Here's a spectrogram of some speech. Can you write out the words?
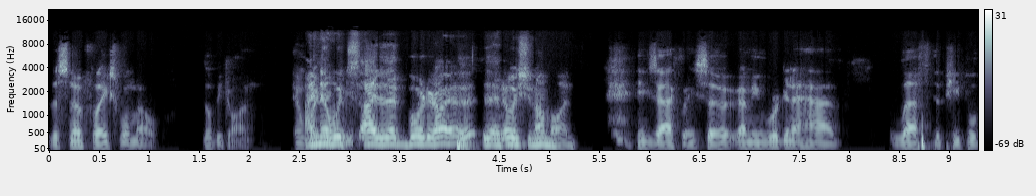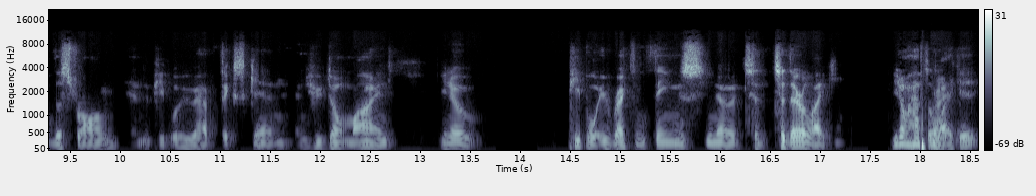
the snowflakes will melt; they'll be gone. And I know which side of that border, uh, that ocean I'm on. Exactly. So, I mean, we're going to have left the people, the strong, and the people who have thick skin and who don't mind, you know, people erecting things, you know, to, to their liking. You don't have to right. like it,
